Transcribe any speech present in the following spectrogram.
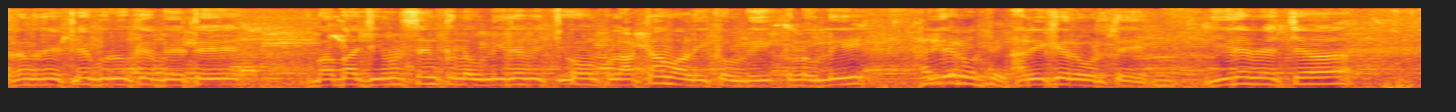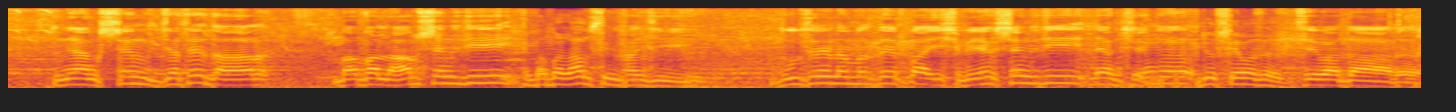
ਰੰਗਰੇਟੇ ਗੁਰੂ ਕੇ ਬੇਟੇ ਬਾਬਾ ਜੀਵਨ ਸਿੰਘ ਕਨੌਲੀ ਦੇ ਵਿੱਚੋਂ ਪਲਾਟਾਂ ਵਾਲੀ ਕੌਲੀ ਕਨੌਲੀ ਹਰੀਕੇ ਰੋਡ ਤੇ। ਹਰੀਕੇ ਰੋਡ ਤੇ ਜਿਹਦੇ ਵਿੱਚ ਨਿਹੰਗ ਸਿੰਘ ਜਥੇਦਾਰ ਬਾਬਾ ਲਾਭ ਸਿੰਘ ਜੀ। ਬਾਬਾ ਲਾਭ ਸਿੰਘ। ਹਾਂਜੀ। ਦੂਸਰੇ ਨੰਬਰ ਤੇ ਭਾਈ ਸ਼ਵੇਕ ਸਿੰਘ ਜੀ ਨਿਹੰਗ ਸਿੰਘ ਜੋ ਸੇਵਾਦਾਰ। ਸੇਵਾਦਾਰ।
